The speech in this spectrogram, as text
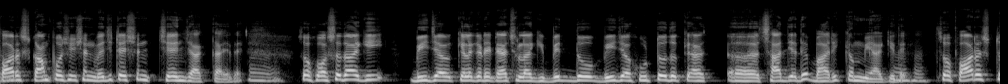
forest composition vegetation change ಆಗ್ತಾ ಇದೆ. ಸೊ ಹೊಸದಾಗಿ ಬೀಜ ಕೆಳಗಡೆ ನ್ಯಾಚುರಲ್ ಆಗಿ ಬಿದ್ದು ಬೀಜ ಹುಟ್ಟೋದಕ್ಕೆ ಸಾಧ್ಯತೆ ಭಾರಿ ಕಮ್ಮಿ ಆಗಿದೆ. So forest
